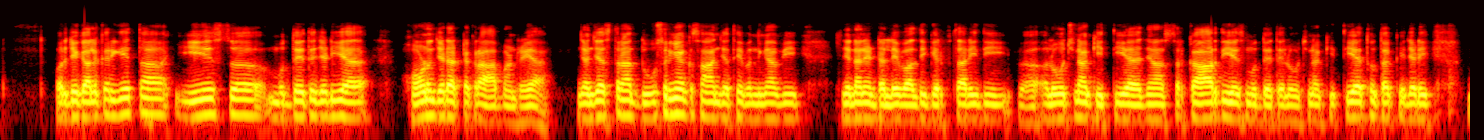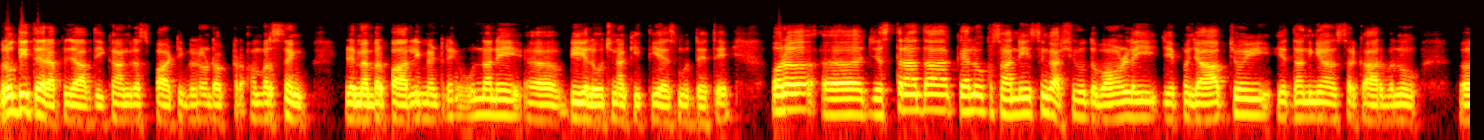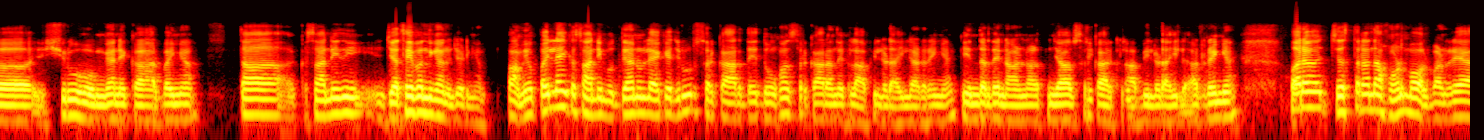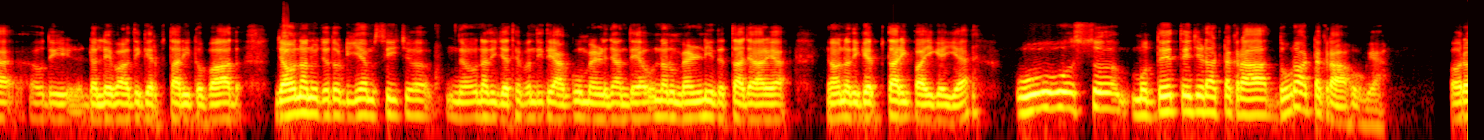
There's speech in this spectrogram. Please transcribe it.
ਔਰ ਜੇ ਗੱਲ ਕਰੀਏ ਤਾਂ ਇਸ ਮੁੱਦੇ ਤੇ ਜਿਹੜੀ ਆ ਹੁਣ ਜਿਹੜਾ ਟਕਰਾਅ ਬਣ ਰਿਹਾ ਜਾਂ ਜਿਸ ਤਰ੍ਹਾਂ ਦੂਸਰੀਆਂ ਕਿਸਾਨ ਜਥੇਬੰਦੀਆਂ ਵੀ ਜਿਨ੍ਹਾਂ ਨੇ ਡੱਲੇਵਾਲ ਦੀ ਗ੍ਰਿਫਤਾਰੀ ਦੀ ਆਲੋਚਨਾ ਕੀਤੀ ਹੈ ਜਾਂ ਸਰਕਾਰ ਦੀ ਇਸ ਮੁੱਦੇ ਤੇ ਆਲੋਚਨਾ ਕੀਤੀ ਹੈ ਇੱਥੋਂ ਤੱਕ ਕਿ ਜਿਹੜੀ ਵਿਰੋਧੀ ਧਿਰ ਹੈ ਪੰਜਾਬ ਦੀ ਕਾਂਗਰਸ ਪਾਰਟੀ ਵੱਲੋਂ ਡਾਕਟਰ ਅਮਰ ਸਿੰਘ ਜਿਹੜੇ ਮੈਂਬਰ ਪਾਰਲੀਮੈਂਟ ਨੇ ਉਹਨਾਂ ਨੇ ਵੀ ਆਲੋਚਨਾ ਕੀਤੀ ਹੈ ਇਸ ਮੁੱਦੇ ਤੇ। ਔਰ ਜਿਸ ਤਰ੍ਹਾਂ ਦਾ ਕਹਿ ਲਓ ਕਿਸਾਨੀ ਸੰਘਰਸ਼ ਨੂੰ ਦਬਾਉਣ ਲਈ ਜੇ ਪੰਜਾਬ ਚੋਂ ਹੀ ਇਦਾਂ ਦੀਆਂ ਸਰਕਾਰ ਵੱਲੋਂ ਅ, ਸ਼ੁਰੂ ਹੋ ਗਈਆਂ ਨੇ ਕਾਰਵਾਈਆਂ ਤਾਂ ਕਿਸਾਨੀ ਦੀ ਜਥੇਬੰਦੀਆਂ ਨੂੰ ਜਿਹੜੀਆਂ, ਭਾਵੇਂ ਉਹ ਪਹਿਲਾਂ ਹੀ ਕਿਸਾਨੀ ਮੁੱਦਿਆਂ ਨੂੰ ਲੈ ਕੇ ਜ਼ਰੂਰ ਸਰਕਾਰ ਦੇ ਦੋਹਾਂ ਸਰਕਾਰਾਂ ਦੇ ਖਿਲਾਫ ਹੀ ਲੜਾਈ ਲੜ ਰਹੀਆਂ, ਕੇਂਦਰ ਦੇ ਨਾਲ ਨਾਲ ਪੰਜਾਬ ਸਰਕਾਰ ਖਿਲਾਫ ਵੀ ਲੜਾਈ ਲੜ ਰਹੀਆਂ। ਪਰ ਜਿਸ ਤਰ੍ਹਾਂ ਦਾ ਹੁਣ ਮਾਹੌਲ ਬਣ ਰਿਹਾ, ਉਹਦੀ ਡੱਲੇਵਾਲ ਦੀ ਗ੍ਰਿਫਤਾਰੀ ਤੋਂ ਬਾਅਦ ਜਾਂ ਉਹਨਾਂ ਨੂੰ ਜਦੋਂ ਡੀਐਮਸੀ ਚ ਉਹਨਾਂ ਦੀ ਜਥੇਬੰਦੀ ਦੇ ਆਗੂ ਮਿਲਣ ਜਾਂਦੇ ਆ, ਉਹਨਾਂ ਨੂੰ ਮਿਲਣ ਨਹੀਂ ਦਿੱਤਾ ਜਾ ਰਿਹਾ ਜਾਂ ਉਹਨਾਂ ਦੀ ਗ੍ਰਿਫਤਾਰੀ ਪਾਈ ਗਈ ਹੈ, ਉਸ ਮੁੱਦੇ ਤੇ ਜਿਹੜਾ ਟਕਰਾਅ, ਦੋਹਰਾ ਟਕਰਾਅ ਹੋ ਗਿਆ। ਔਰ।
